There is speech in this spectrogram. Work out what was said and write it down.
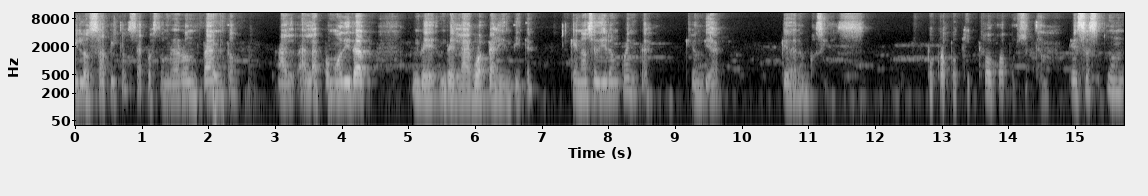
y los sápitos se acostumbraron tanto a, la comodidad del agua calientita, que no se dieron cuenta que un día quedaron cocidos. Poco a poquito. Poco a poquito. Eso es un,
